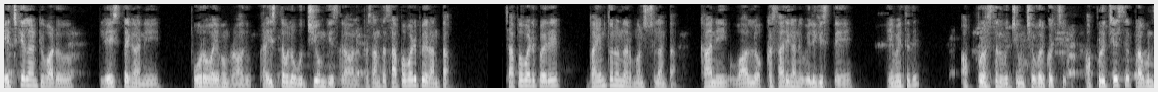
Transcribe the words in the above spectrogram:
హెచ్కే లాంటి వాడు లేస్తే కానీ పూర్వవైభవం రాదు. క్రైస్తవులు ఉద్యమం తీసుకురావాలి? అంతా చప్పబడిపోయారు అంతా. చప్పబడిపోయి భయంతో ఉన్నారు మనుషులంతా. కానీ వాళ్ళు ఒక్కసారి కానీ వెలిగిస్తే ఏమవుతుంది అప్పుడు వస్తుంది ఉద్యమం చివరికి వచ్చి అప్పుడు వచ్చేసి ప్రభుని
